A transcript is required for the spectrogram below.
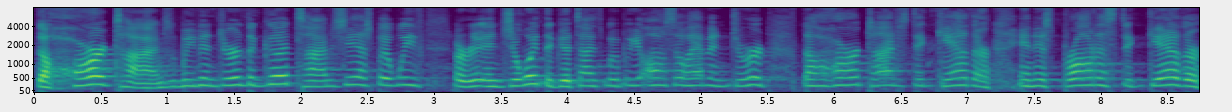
the hard times. We've endured the good times, yes, but we've enjoyed the good times, but we also have endured the hard times together. And it's brought us together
